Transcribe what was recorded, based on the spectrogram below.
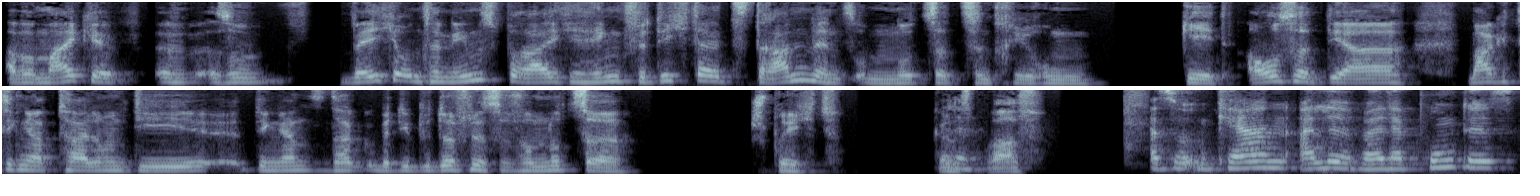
aber Maike, äh, also welche Unternehmensbereiche hängen für dich da jetzt dran, wenn es um Nutzerzentrierung geht, außer der Marketingabteilung, die den ganzen Tag über die Bedürfnisse vom Nutzer spricht. Ganz ja. brav. Also im Kern alle, weil der Punkt ist,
